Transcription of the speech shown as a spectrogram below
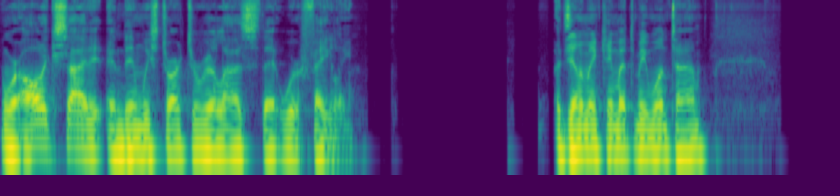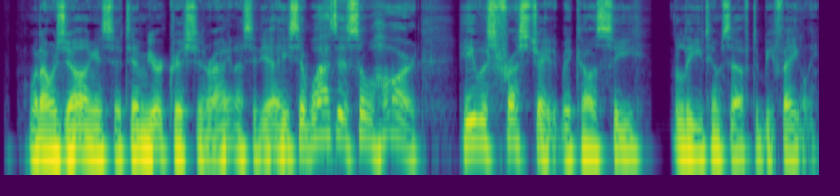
and we're all excited, and then we start to realize that we're failing. A gentleman came up to me one time when I was young and said, Tim, you're a Christian, right? And I said, Yeah. He said, Why is it so hard? He was frustrated because he believed himself to be failing.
